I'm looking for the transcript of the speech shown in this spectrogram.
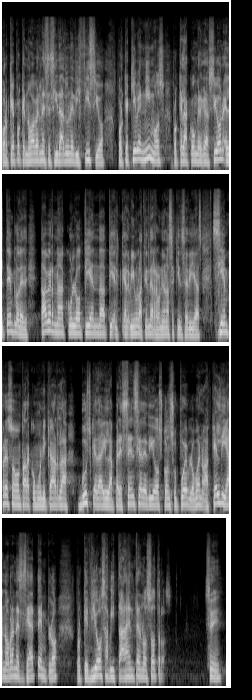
¿Por qué? Porque no va a haber necesidad de un edificio, porque aquí venimos, porque la congregación, el templo del tabernáculo, tienda, vimos la tienda de reunión hace 15 días, siempre son para comunicar la búsqueda y la presencia de Dios con su pueblo. Bueno, aquel día no habrá necesidad de templo, porque Dios habitará entre nosotros. Sí.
